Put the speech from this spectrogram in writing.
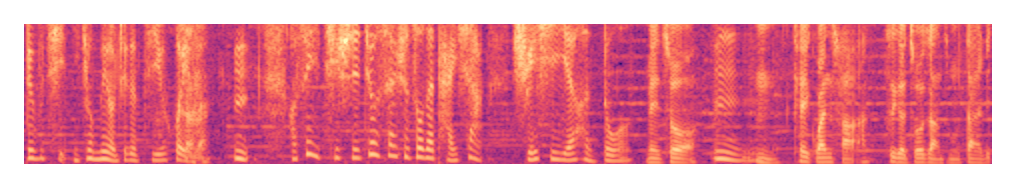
对不起，你就没有这个机会了。嗯，好，所以其实就算是坐在台下学习也很多。没错。嗯嗯，可以观察这个组长怎么带领。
